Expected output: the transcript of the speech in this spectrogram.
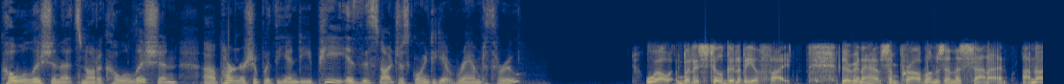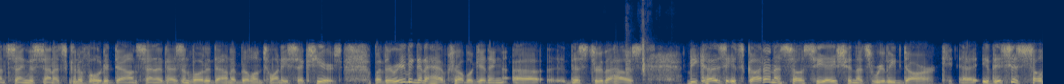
coalition that's not a coalition uh, partnership with the NDP, is this not just going to get rammed through? Through? Well, but it's still going to be a fight. They're going to have some problems in the Senate. I'm not saying the Senate's going to vote it down. Senate hasn't voted down a bill in 26 years. But they're even going to have trouble getting uh, this through the House because it's got an association that's really dark. Uh, this is so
